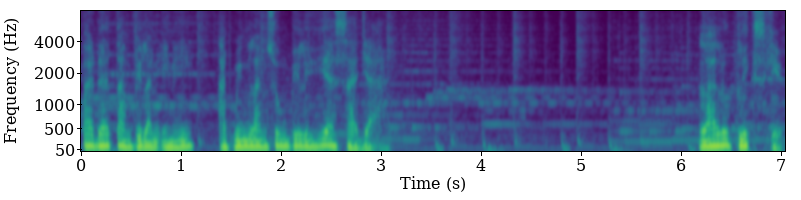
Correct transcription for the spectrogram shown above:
Pada tampilan ini, admin langsung pilih ya saja. Lalu klik skip.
